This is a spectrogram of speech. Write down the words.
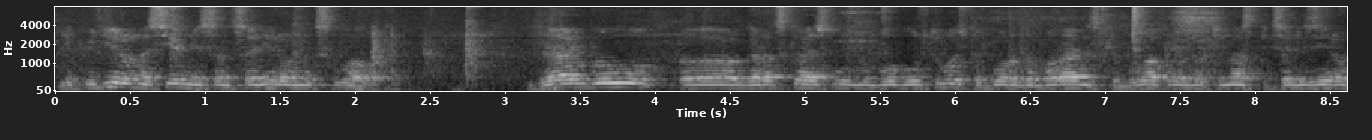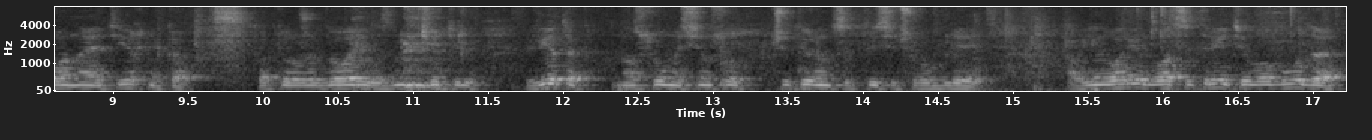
Ликвидировано 7 несанкционированных свалок. Для МБУ э, городская служба благоустройства города Барабинска была приобретена специализированная техника, как я уже говорил, измельчитель веток на сумму 714 тысяч рублей. А в январе 2023 года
